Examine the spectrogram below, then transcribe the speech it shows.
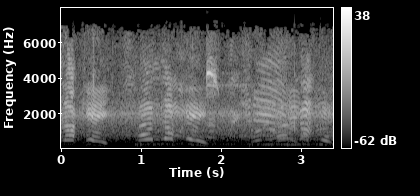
unlucky! Unlucky! Unlucky!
